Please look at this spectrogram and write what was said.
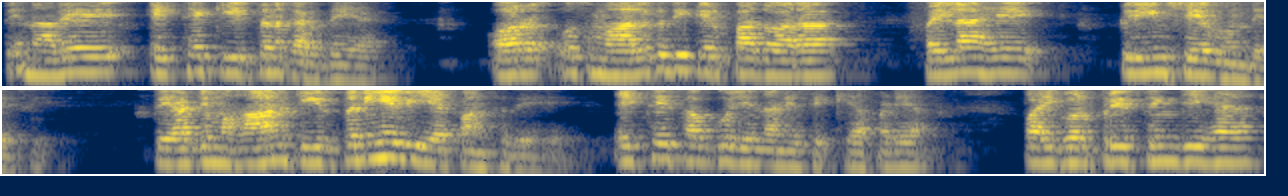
ਤੇ ਨਾਲੇ ਇੱਥੇ ਕੀਰਤਨ ਕਰਦੇ ਆ ਔਰ ਉਸ ਮਾਲਕ ਦੀ ਕਿਰਪਾ ਦੁਆਰਾ ਪਹਿਲਾਂ ਇਹ ਕਲੀਨ ਸ਼ੇਵ ਹੁੰਦੇ ਸੀ। ਤੇ ਅੱਜ ਮਹਾਨ ਕੀਰਤਨੀਏ ਵੀ ਹੈ ਪੰਥ ਦੇ ਇਹ। ਇੱਥੇ ਸਭ ਕੁਝ ਇਹਨਾਂ ਨੇ ਸਿੱਖਿਆ ਪੜਿਆ ਭਾਈ ਗੁਰਪ੍ਰੀਤ ਸਿੰਘ ਜੀ ਹੈ,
